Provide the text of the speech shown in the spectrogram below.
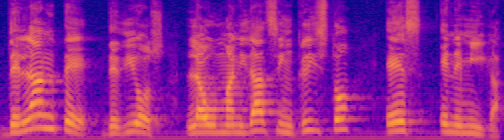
delante de Dios, la humanidad sin Cristo es enemiga.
